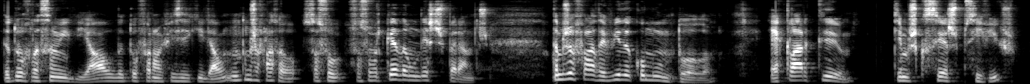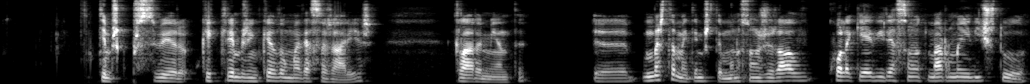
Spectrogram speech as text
da tua relação ideal, da tua forma física ideal. Não estamos a falar só, só, só sobre cada um destes parâmetros. Estamos a falar da vida como um todo. É claro que temos que ser específicos, temos que perceber o que é que queremos em cada uma dessas áreas, claramente, eh, mas também temos que ter uma noção geral de qual é que é a direção a tomar no meio disto tudo.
